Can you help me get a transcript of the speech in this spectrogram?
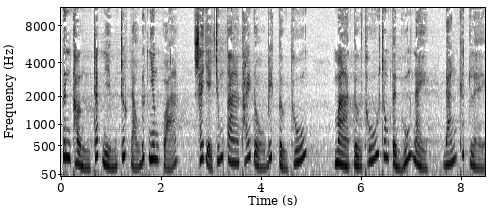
Tinh thần trách nhiệm trước đạo đức nhân quả sẽ dạy chúng ta thái độ biết tự thú, mà tự thú trong tình huống này đáng khích lệ.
